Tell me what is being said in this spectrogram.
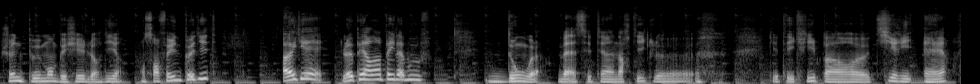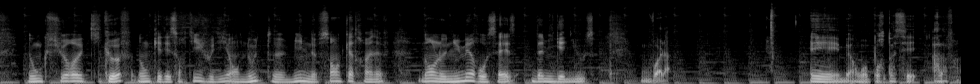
je ne peux m'empêcher de leur dire on s'en fait une petite? Ok, le père d'un paye la bouffe. Donc voilà, bah, c'était un article euh, qui était écrit par euh, Thierry R, donc sur euh, Kickoff, donc qui était sorti, je vous dis, en août 1989, dans le numéro 16 d'Amiga News. Voilà. Et ben, on va pouvoir passer à la fin.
